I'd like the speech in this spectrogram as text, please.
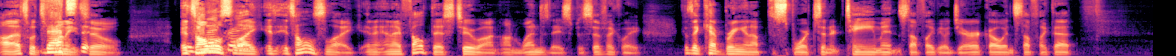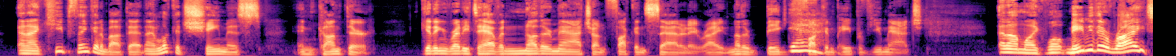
Oh, that's what's That's funny the- too. It's Isn't almost like it- it's almost like, and, and I felt this too on on Wednesday specifically because they kept bringing up the sports entertainment and stuff like that, with Jericho and stuff like that. And I keep thinking about that, and I look at Sheamus and Gunther getting ready to have another match on fucking Saturday, right? Another big Yeah. fucking pay per view match, and I'm like, well, maybe they're right.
